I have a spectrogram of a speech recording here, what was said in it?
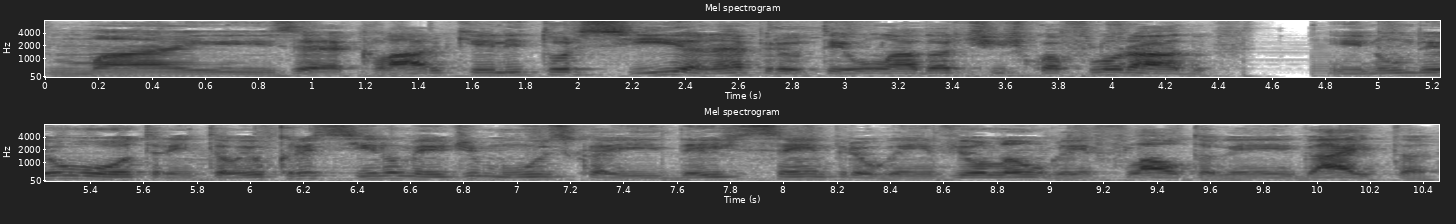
mas é claro que ele torcia, né, pra eu ter um lado artístico aflorado. E não deu outra, então eu cresci no meio de música e desde sempre eu ganhei violão, ganhei flauta, ganhei gaita,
